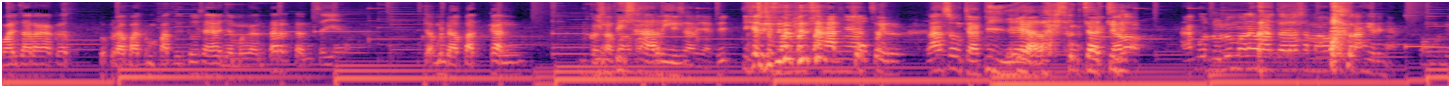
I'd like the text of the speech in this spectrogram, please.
wawancara ke beberapa tempat itu saya hanya mengantar dan saya tidak mendapatkan Intisari. ya. Dia, cuma mentahannya sopir. Langsung jadi ya. Iya langsung jadi. Kalau aku dulu malah wawancara sama orang terakhirnya. Penghuni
